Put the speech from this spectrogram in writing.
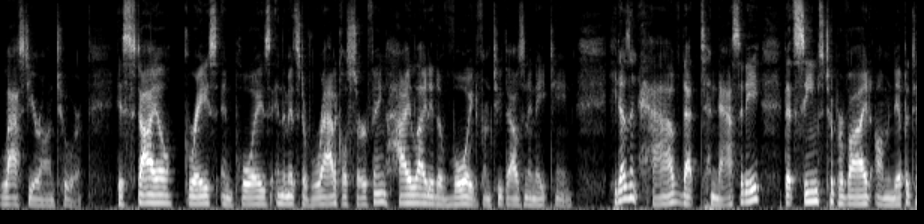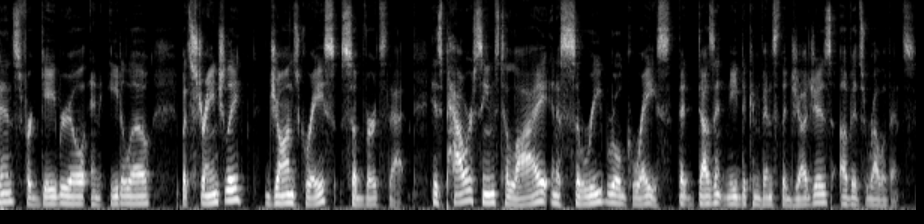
last year on tour. His style, grace, and poise in the midst of radical surfing highlighted a void from 2018. He doesn't have that tenacity that seems to provide omnipotence for Gabriel and Italo, but strangely, John's grace subverts that. His power seems to lie in a cerebral grace that doesn't need to convince the judges of its relevance.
